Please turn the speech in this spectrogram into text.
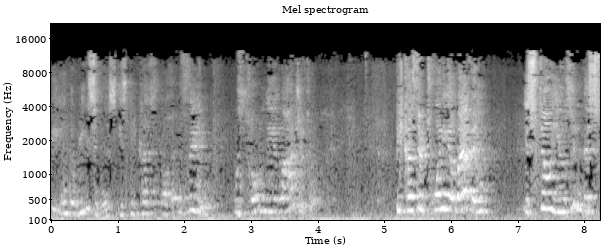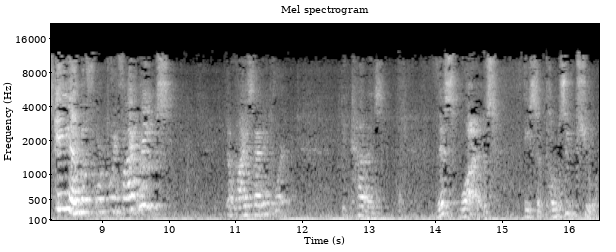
And the reason is is because the whole thing was totally illogical. Because they're 2011 is still using the scam of 4.5 weeks. Now, why is that important? Because this was a supposed cure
